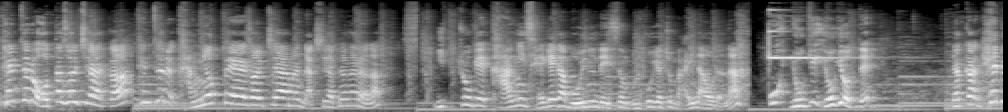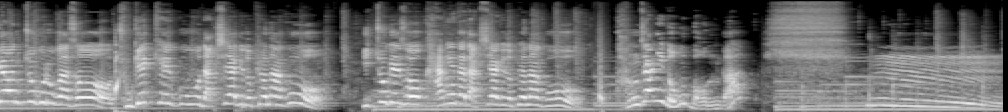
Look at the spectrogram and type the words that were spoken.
텐트를 어디다 설치할까? 텐트를 강 옆에 설치하면 낚시가 편하려나? 이쪽에 강이 3개가 모이는 데 있으면 물고기가 좀 많이 나오려나? 어? 여기 여기 어때? 약간 해변 쪽으로 가서 조개 캐고 낚시하기도 편하고 이쪽에서 강에다 낚시하기도 편하고 광장이 너무 먼가? 음...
